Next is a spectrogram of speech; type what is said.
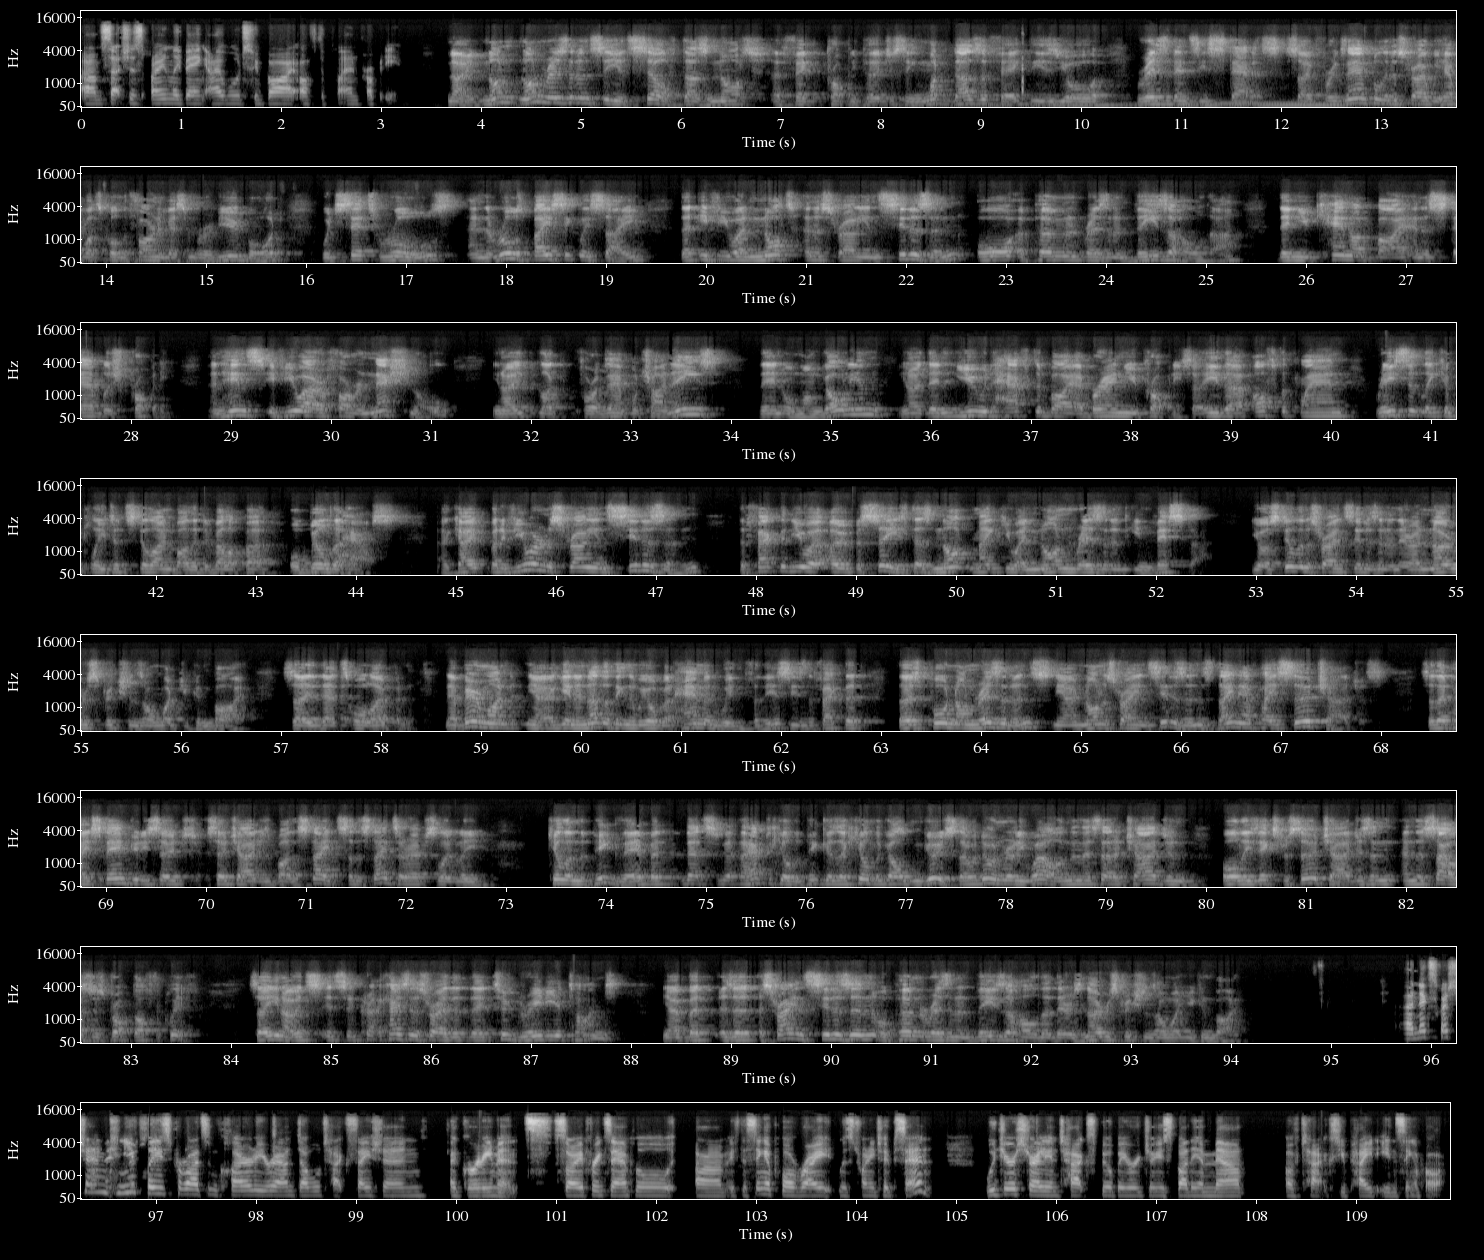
um, such as only being able to buy off the plan property? No, non, non-residency itself does not affect property purchasing. What does affect is your residency status. So for example, in Australia, we have what's called the Foreign Investment Review Board, which sets rules. And the rules basically say that if you are not an Australian citizen or a permanent resident visa holder, then you cannot buy an established property. And hence, if you are a foreign national, you know, like for example, Chinese, then or Mongolian, you know, then you would have to buy a brand new property. So either off the plan, recently completed, still owned by the developer, or build a house. Okay, but if you are an Australian citizen, the fact that you are overseas does not make you a non-resident investor. You're still an Australian citizen and there are no restrictions on what you can buy. So that's all open. Now, bear in mind, you know, again, another thing that we all got hammered with for this is the fact that those poor non-residents, you know, non-Australian citizens, they now pay surcharges. So they pay stamp duty surcharges by the states. So the states are absolutely killing the pig there, but that's they have to kill the pig because they killed the golden goose. They were doing really well, and then they started charging all these extra surcharges, and and the sales just dropped off the cliff. So you know, it's it's a case in Australia that they're too greedy at times you know, but as an Australian citizen or permanent resident visa holder, there is no restrictions on what you can buy. Uh, next question, can you please provide some clarity around double taxation agreements? So for example, um, if the Singapore rate was 22%, would your Australian tax bill be reduced by the amount of tax you paid in Singapore?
